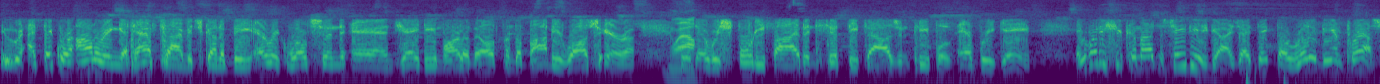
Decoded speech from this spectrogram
it, I think we're honoring at halftime it's going to be Eric Wilson and J.D. Maarleveld from the Bobby Ross era, wow. where there was 45 and 50,000 people every game. Everybody should come out and see these guys. I think they'll really be impressed.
